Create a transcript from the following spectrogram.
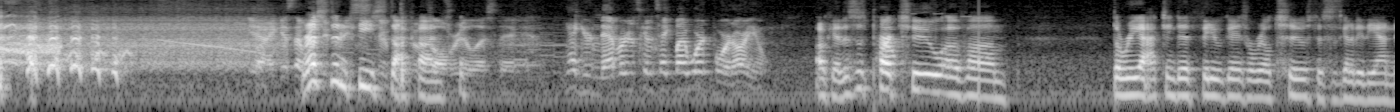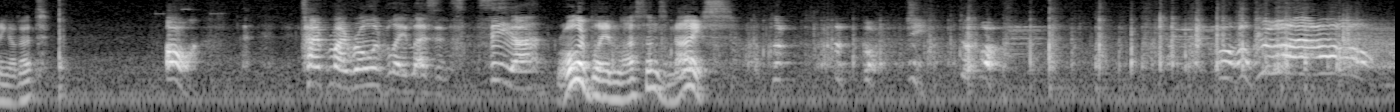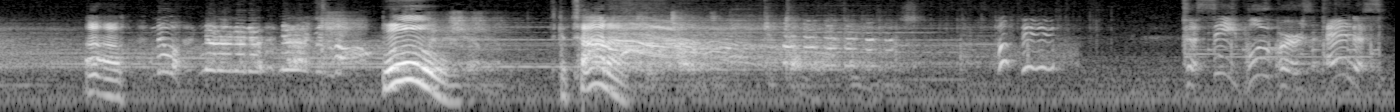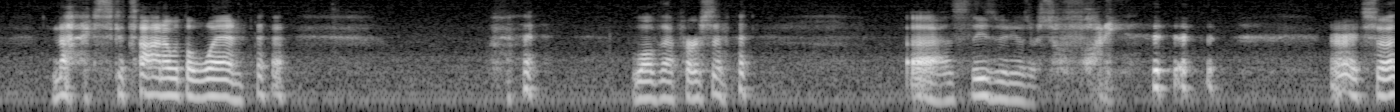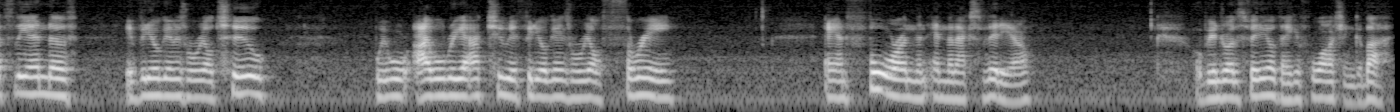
yeah, I guess that Rest would be in peace, stupid if it was all realistic. Yeah, you're never just gonna take my word for it, are you? Okay, this is part two of um, the reacting to video games were real two. So this is going to be the ending of it. Oh, time for my rollerblade lessons. See ya. Rollerblading lessons, nice. Gee. Uh oh. Boom! It's Katana. To see bloopers and a Nice. Katana with the win. Love that person. uh, this- these videos are so funny. Alright, so that's the end of If Video Games Were Real 2. We will, I will react to If Video Games Were Real 3 and 4 in the, in the next video. Hope you enjoyed this video. Thank you for watching. Goodbye.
